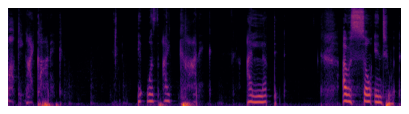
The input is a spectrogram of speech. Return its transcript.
fucking iconic. It was iconic. I loved it. I was so into it.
